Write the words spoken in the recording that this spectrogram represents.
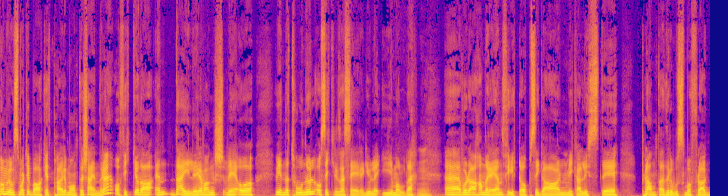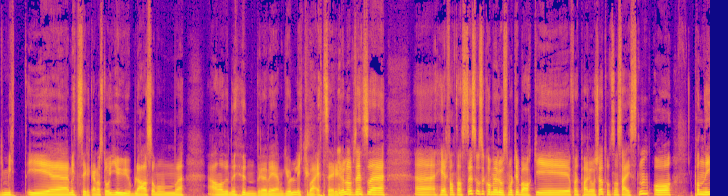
kom Rosenborg tilbake et par måneder seinere og fikk jo da en deilig revansj ved å vinne 2-0 og sikre seg seriegullet i Molde. Eh, hvor da Hamren fyrte opp sigaren, Mikael Lysti planta et Rosenborg-flagg midt i eh, midtsirkelen og sto og jubla som om eh, han hadde vunnet 100 VM-gull, ikke bare ett seriegull. Så det eh, helt fantastisk. Og så kom jo Rosenborg tilbake i, for et par år siden, 2016. Og på ny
